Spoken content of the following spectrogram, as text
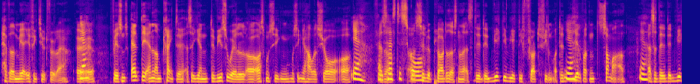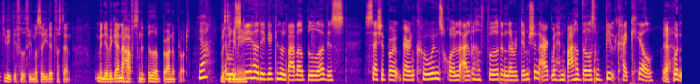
have været mere effektivt, føler jeg. Ja. Øh, for jeg synes, alt det andet omkring det, altså igen, det visuelle, og også musikken, musikken af Howard Shaw, og, ja, fantastisk altså, score. og selve plottet og sådan noget, altså det, det er en virkelig, virkelig flot film, og det ja. hjælper den så meget. Ja. Altså det, det er en virkelig, virkelig fed film at se i den forstand. Men jeg vil gerne have haft sådan et bedre børneplot. Ja. Hvis ja, det måske mening. havde det i virkeligheden bare været bedre, hvis Sacha Baron Cohens rolle aldrig havde fået den der redemption arc, men han bare havde været sådan vildt karikeret ja, ond.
